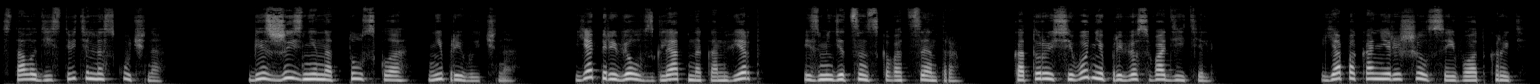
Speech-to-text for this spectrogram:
Стало действительно скучно. Безжизненно, тускло, непривычно. Я перевел взгляд на конверт из медицинского центра, который сегодня привез водитель, я пока не решился его открыть.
